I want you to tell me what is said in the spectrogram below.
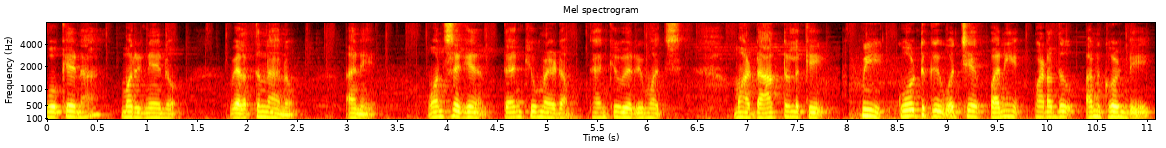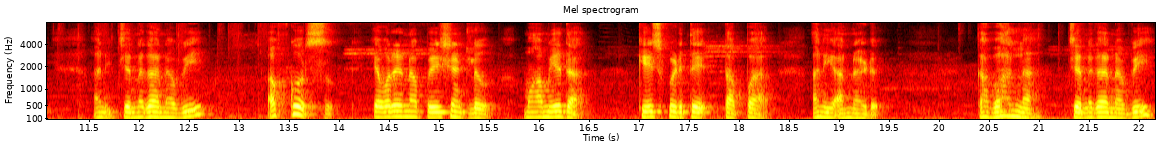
ఓకేనా? మరి నేను వెళ్తున్నాను అని. Once again thank you madam thank you very much మా డాక్టర్లకి మీ కోర్టుకి వచ్చే పని పడదు అనుకోండి అని చిన్నగా నవ్వి కోర్స్ ఎవరైనా పేషెంట్లు మా మీద కేసు పెడితే తప్ప అని అన్నాడు. కబాల్న చిన్నగా నవ్వి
